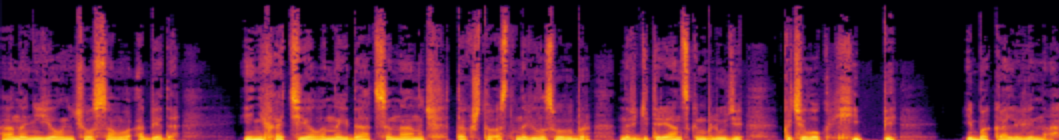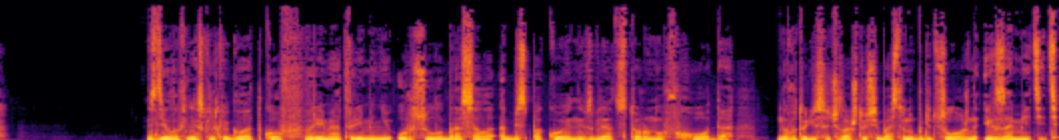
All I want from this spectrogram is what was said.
а она не ела ничего с самого обеда — и не хотела наедаться на ночь, так что остановила свой выбор на вегетарианском блюде котелок хиппи и бокале вина. Сделав несколько глотков, время от времени Урсула бросала обеспокоенный взгляд в сторону входа, но в итоге сочла, что Себастьяну будет сложно их заметить.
